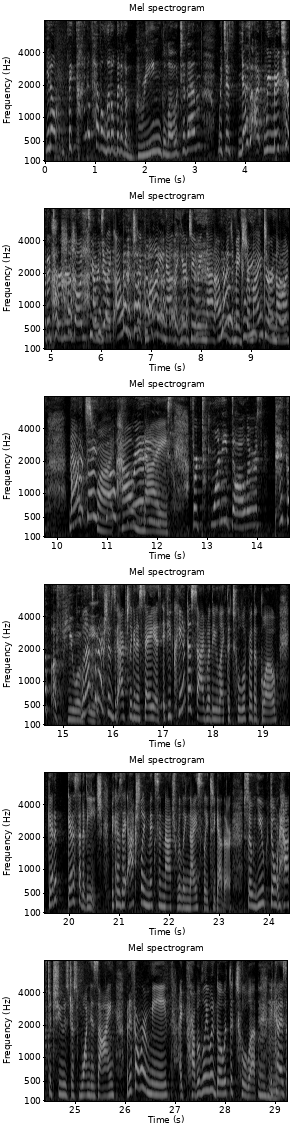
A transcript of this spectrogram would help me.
you know, they kind of have a little bit of a green glow to them, which is, yes, I, we made sure to turn yours on too. I was yes. like, I want to check mine now that you're doing that. I yes, wanted to make sure mine turned on. Oh, That's what. So How nice. For $20, pick up a few of Well, that's these. what I actually was actually going to say is if you can't decide whether you like the tulip or the globe, get a, get a set of each because they actually mix and match really nicely together. So you don't have to choose just one design. But if it were me, I probably would go with the tulip mm -hmm. because,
